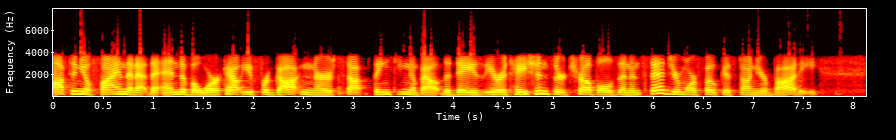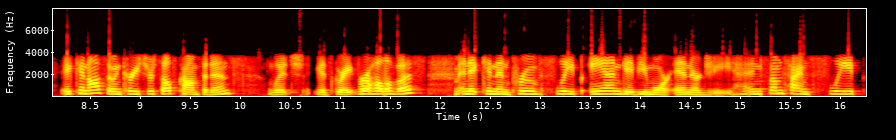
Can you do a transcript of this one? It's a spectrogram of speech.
Often you'll find that at the end of a workout, you've forgotten or stopped thinking about the day's irritations or troubles, and instead you're more focused on your body. It can also increase your self confidence, which is great for all of us, and it can improve sleep and give you more energy. And sometimes sleep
